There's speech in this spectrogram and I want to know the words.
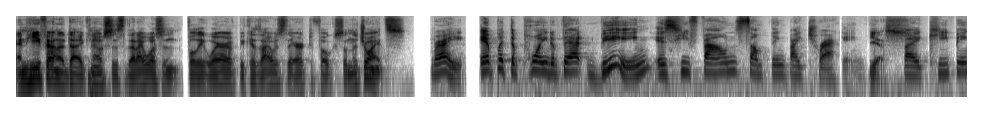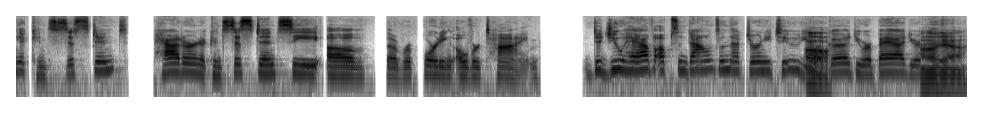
And he found a diagnosis that I wasn't fully aware of because I was there to focus on the joints. Right. And, but the point of that being is he found something by tracking, Yes. by keeping a consistent pattern, a consistency of the reporting over time. Did you have ups and downs in that journey too? You Oh. were good, you were bad, you're Oh, yeah.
